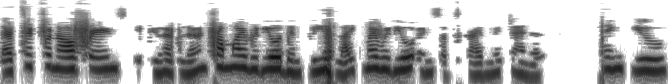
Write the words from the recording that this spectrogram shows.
That's it for now friends. If you have learned from my video then please like my video and subscribe my channel. Thank you.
